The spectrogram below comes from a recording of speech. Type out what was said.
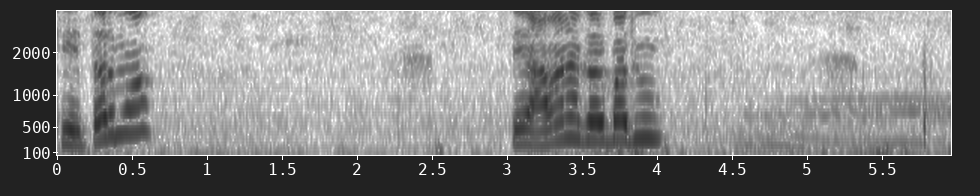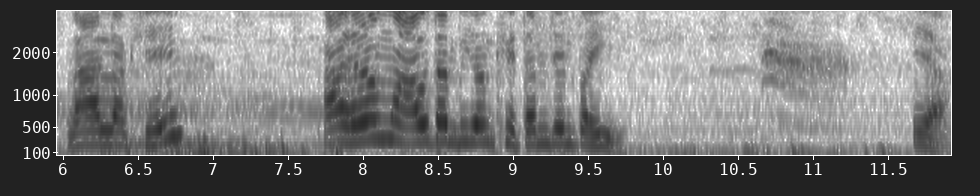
ખેતરમાં? તે આવવાના ઘર બાજુ? વાર લાગશે? હા હેરો હું આવું તમે બીજો ખેતરમાં જઈને પછી. એ હા.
